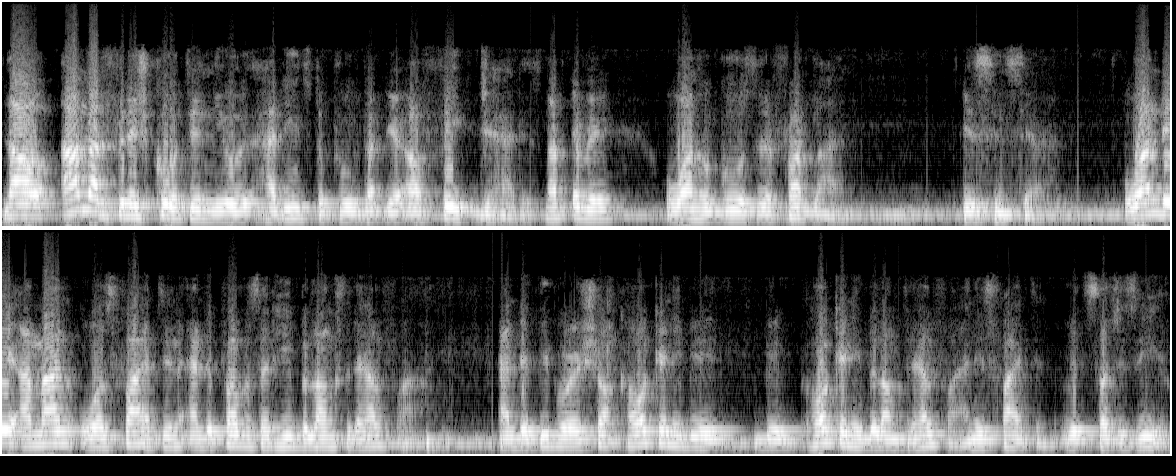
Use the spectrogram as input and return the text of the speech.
Now, I'm not finished quoting you hadiths to prove that there are fake jihadists. Not every one who goes to the front line is sincere. One day a man was fighting and the Prophet said he belongs to the hellfire. And the people were shocked. How can he be, be how can he belong to the hellfire? And he's fighting with such zeal.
